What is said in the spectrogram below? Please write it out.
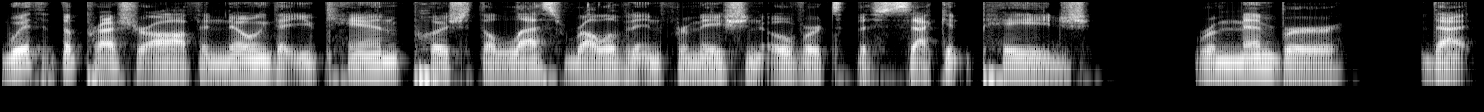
With the pressure off and knowing that you can push the less relevant information over to the second page, remember that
